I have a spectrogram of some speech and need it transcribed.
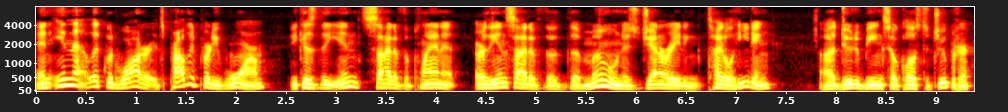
and in that liquid water, it's probably pretty warm because the inside of the planet or the inside of the the moon is generating tidal heating uh, due to being so close to Jupiter.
